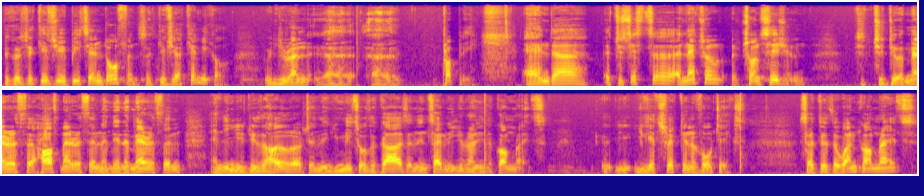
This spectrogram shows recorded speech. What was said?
because it gives you beta endorphins, it gives you a chemical when you run uh, uh, properly. And uh, it was just a natural transition to, to, do a marathon, half marathon, and then a marathon, and then you do the whole lot, and then you meet all the guys, and then suddenly you're running the comrades. You, you get swept in a vortex. So I did the one comrades,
